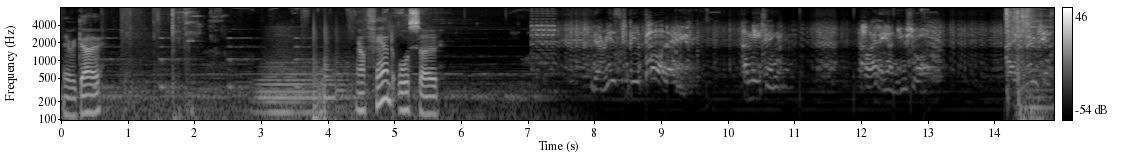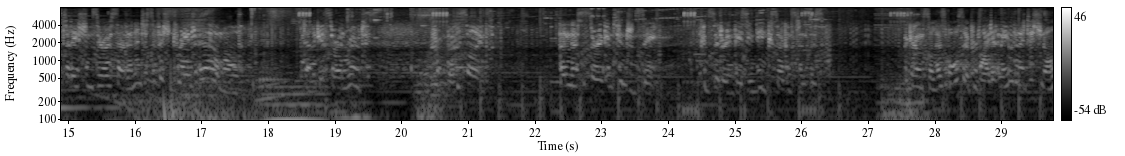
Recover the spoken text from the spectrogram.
There we go. Now I found also provided me with an additional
